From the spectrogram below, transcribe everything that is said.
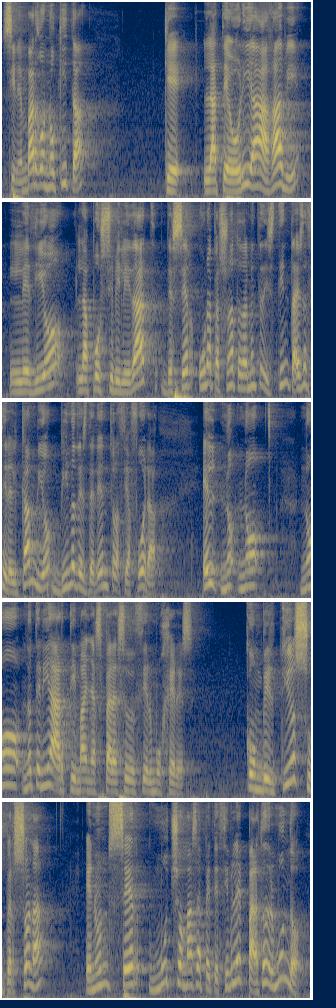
Sin embargo, no quita que la teoría a Gaby le dio la posibilidad de ser una persona totalmente distinta. Es decir, el cambio vino desde dentro hacia afuera. Él no, no, no, no tenía artimañas para seducir mujeres. Convirtió su persona en un ser mucho más apetecible para todo el mundo.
